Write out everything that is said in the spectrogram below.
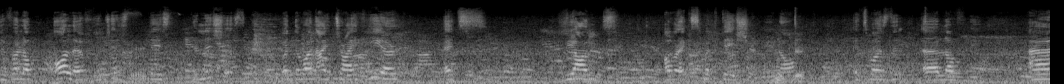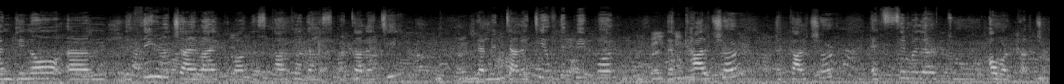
develop olive, which is tastes delicious. But the one I tried here, it's beyond our expectation. You know, Okay. it was uh, lovely. And you know, um, the thing which I like about this country, the hospitality, the mentality of the people, the culture, the culture, it's similar to our culture.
